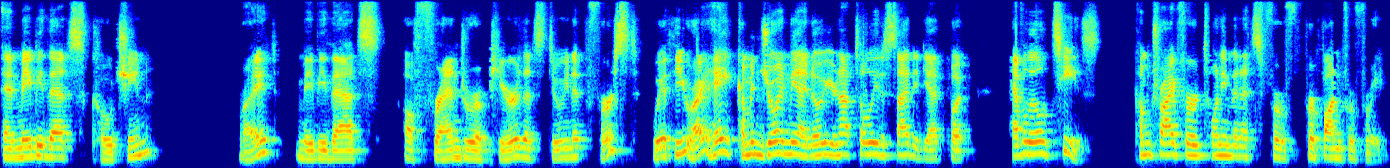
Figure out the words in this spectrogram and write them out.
and maybe that's coaching right? Maybe that's a friend or a peer that's doing it first with you, right? Hey, come and join me. I know you're not totally decided yet, but have a little tease. Come try for 20 minutes for for fun for free.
